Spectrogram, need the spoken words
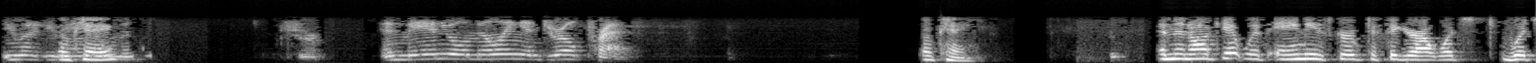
You want to do Okay. manual milling? Sure. and manual milling and drill press. Okay. And then I'll get with Amy's group to figure out which which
